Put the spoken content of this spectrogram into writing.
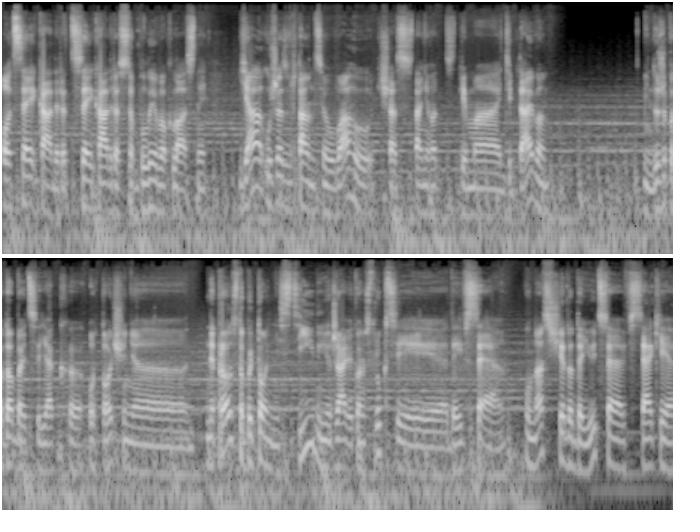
Оцей кадр, цей кадр особливо класний. Я вже звертав на це увагу під час останнього стріма діпдайва. Мені дуже подобається, як е, оточення не просто бетонні стіни, ржаві конструкції, де і все. У нас ще додаються всякі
